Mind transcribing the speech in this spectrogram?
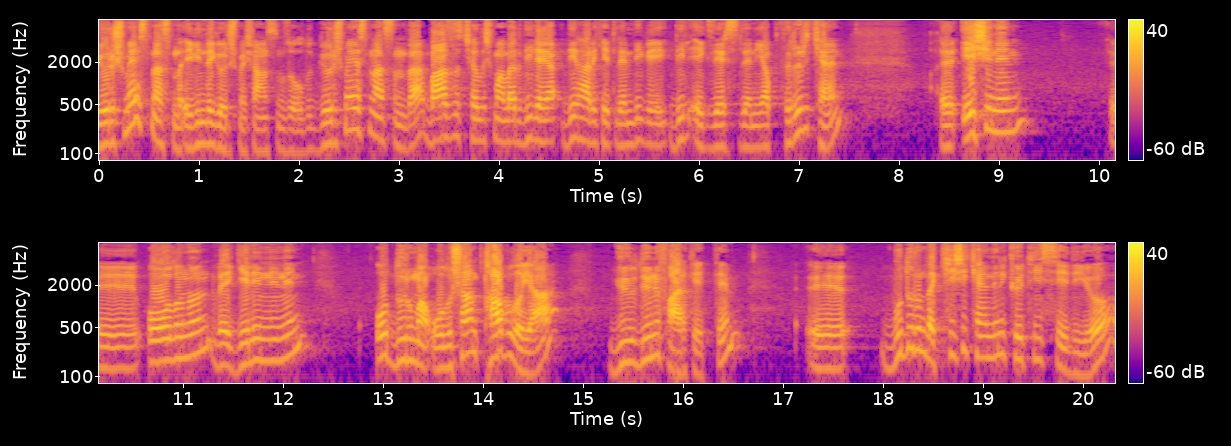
Görüşme esnasında, evinde görüşme şansımız oldu. Görüşme esnasında bazı çalışmaları, dil, dil hareketlerini, dil, dil egzersizlerini yaptırırken e, eşinin, e, oğlunun ve gelininin o duruma oluşan tabloya güldüğünü fark ettim. Ee, bu durumda kişi kendini kötü hissediyor.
